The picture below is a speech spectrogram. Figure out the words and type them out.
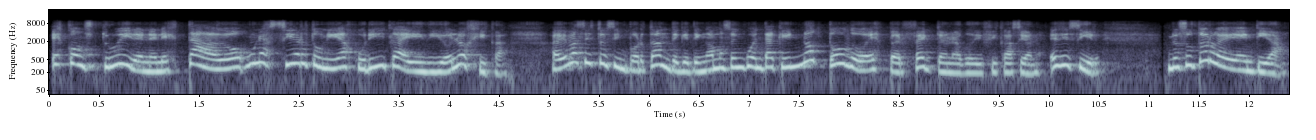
es construir en el Estado una cierta unidad jurídica e ideológica. Además, esto es importante que tengamos en cuenta que no todo es perfecto en la codificación, es decir, nos otorga identidad,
